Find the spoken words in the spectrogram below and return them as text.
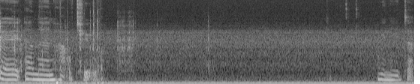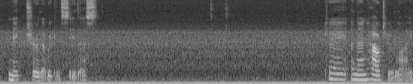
Okay, and then how to. We need to make sure that we can see this. Okay, and then how to live.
